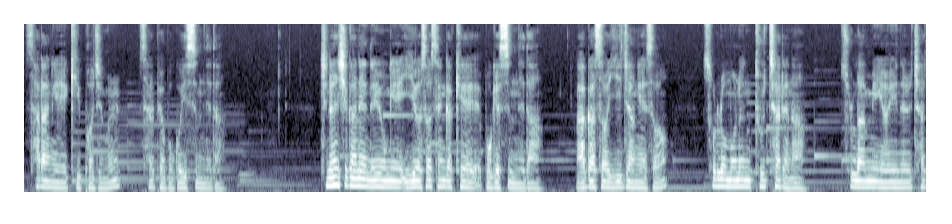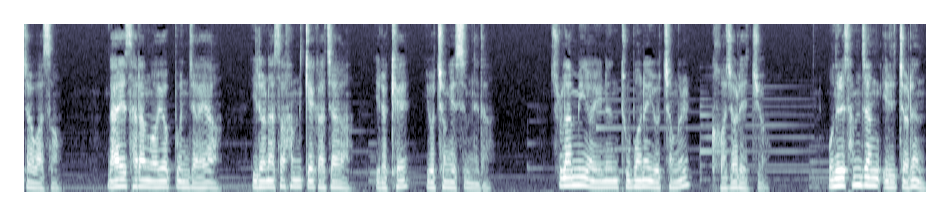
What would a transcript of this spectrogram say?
사랑의 깊어짐을 살펴보고 있습니다. 지난 시간의 내용에 이어서 생각해 보겠습니다. 아가서 2장에서 솔로몬은 두 차례나 술람미 여인을 찾아와서 나의 사랑 어여쁜 자야 일어나서 함께 가자 이렇게 요청했습니다. 술람미 여인은 두 번의 요청을 거절했죠. 오늘 3장 1절은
